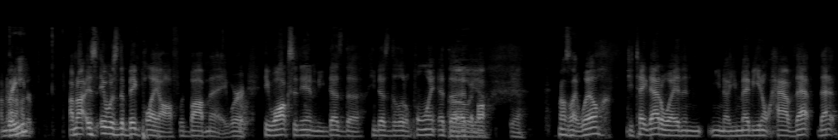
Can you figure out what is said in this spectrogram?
I'm not 100. I'm not. It was the big playoff with Bob May where he walks it in and he does the he does the little point at the, at Oh, the yeah. ball. Yeah. And I was like, well, if you take that away, then you know you maybe you don't have that that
